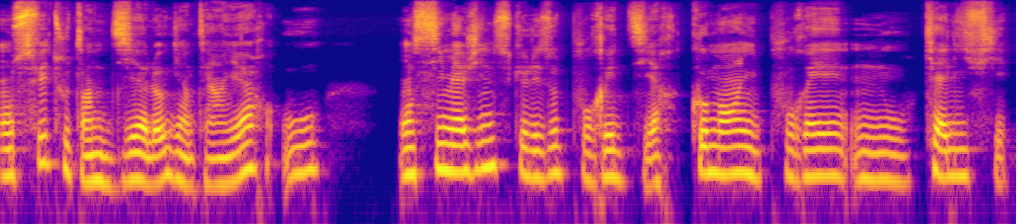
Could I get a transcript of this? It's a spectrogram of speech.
on se fait tout un dialogue intérieur où on s'imagine ce que les autres pourraient dire, comment ils pourraient nous qualifier,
